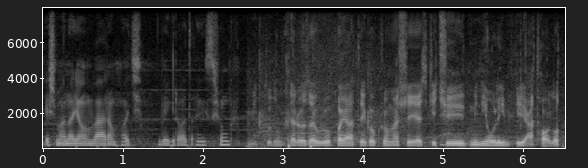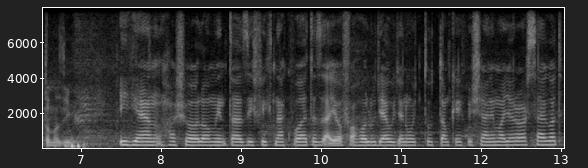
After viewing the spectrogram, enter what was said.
és már nagyon várom, hogy végre oda jussunk. Mit tudunk erről az Európa játékokról? Mesélj egy kicsit, mini olimpiát hallottam az imént. Igen, hasonló, mint az IFIK-nek volt az EOF, ahol ugye ugyanúgy tudtam képviselni Magyarországot.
